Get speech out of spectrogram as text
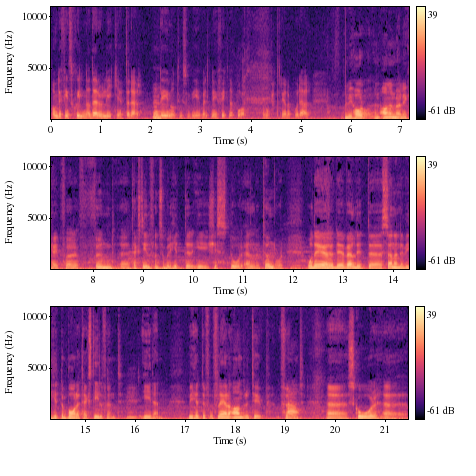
Om det finns skillnader och likheter där. Mm. Och det är någonting som vi är väldigt nyfikna på, om man kan ta reda på där. Vi har en annan möjlighet för fund, eh, textilfund som vi hittar i kistor eller tunnor. Och det är, det är väldigt eh, sällan när vi hittar bara textilfund mm. i den. Vi hittar flera andra typ fund. Ah. Eh, skor, eh,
